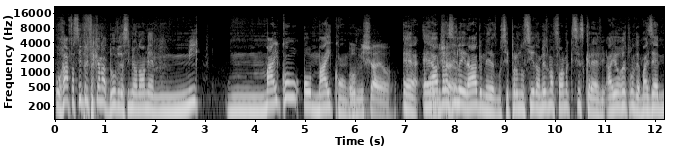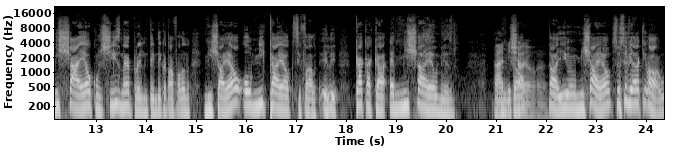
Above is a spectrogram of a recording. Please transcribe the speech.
O Rafa sempre fica na dúvida se meu nome é Mi... Michael ou Maicon. Ou Michael. É, é Ou Michael. abrasileirado mesmo, se pronuncia da mesma forma que se escreve. Aí eu respondi, mas é Michael com X, né? Pra ele entender que eu tava falando Michael ou Micael que se fala. Ele, kkk, é Michael mesmo. Ah, é Então, Michael. é. Tá aí o Michael. Se você vier aqui, ó,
